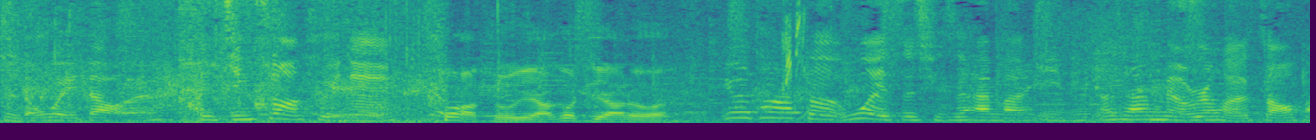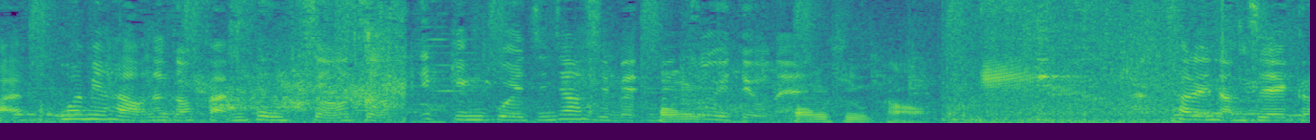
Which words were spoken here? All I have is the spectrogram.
脂的味道，哎，已经刷嘴呢，刷嘴啊，够加了，因为它的位置其实还蛮隐，而且它没有任何的招牌，外面还有那个帆布折着，一根龟真正是没没注意到呢，红烧烤，差点想接歌，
